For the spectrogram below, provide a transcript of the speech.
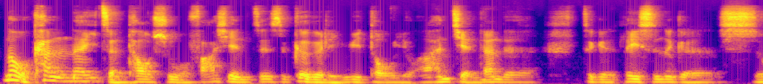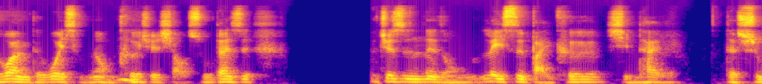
那我看了那一整套书，我发现真是各个领域都有啊，很简单的这个类似那个十万个为什么那种科学小书，但是就是那种类似百科形态的的书，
